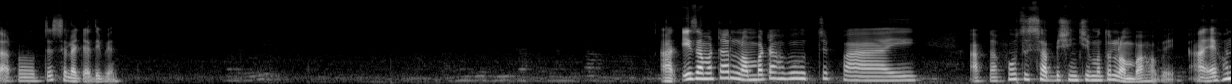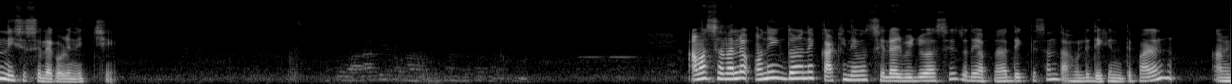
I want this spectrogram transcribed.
তারপর হচ্ছে সেলাইটা দিবেন। আর এই জামাটার লম্বাটা হবে হচ্ছে প্রায় আপনার পঁচিশ, ছাব্বিশ ইঞ্চির মতো লম্বা হবে। আর এখন নিচে সেলাই করে নিচ্ছি। আমার চ্যানেলে অনেক ধরনের কাঠিন এবং সেলাইয়ের ভিডিও আছে। যদি আপনারা দেখতে চান, তাহলে দেখে নিতে পারেন। আমি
